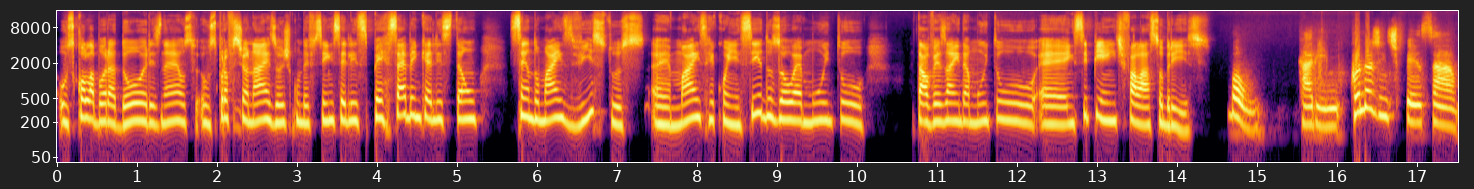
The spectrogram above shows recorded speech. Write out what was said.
Os colaboradores, né, os, os profissionais hoje com deficiência, eles percebem que eles estão sendo mais vistos, é, mais reconhecidos, ou é muito, talvez ainda muito é, incipiente falar sobre isso? Bom, Karine, quando a gente pensa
